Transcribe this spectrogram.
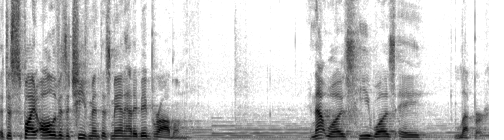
that despite all of his achievement, this man had a big problem. And that was he was a leper.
